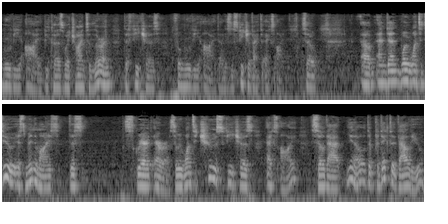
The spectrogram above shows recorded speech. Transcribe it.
movie i because we're trying to learn the features for movie i, that is this feature vector xi. So, um, and then what we want to do is minimize this squared error. So we want to choose features xi so that, you know, the predicted value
